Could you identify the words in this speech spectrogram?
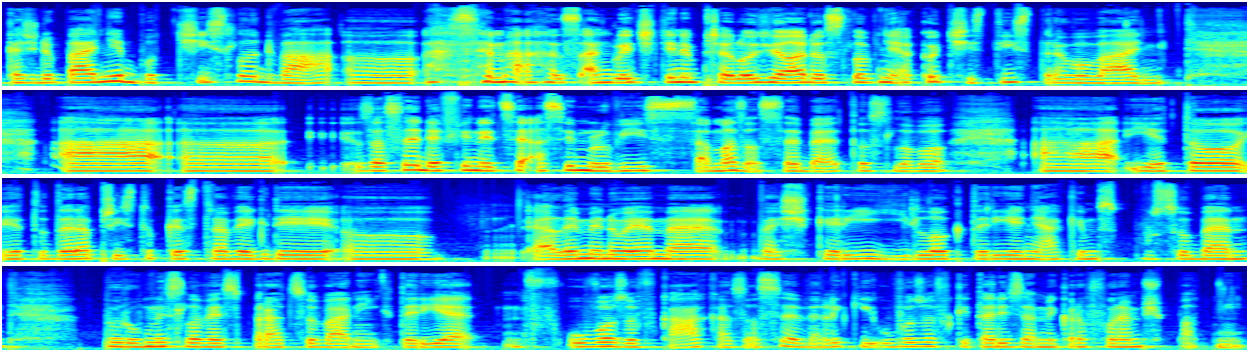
Každopádně bod číslo dva eh, jsem z angličtiny přeložila doslovně jako čistý stravování. A eh, zase definice asi mluví sama za sebe, to slovo. A je to, je to teda přístup ke stravě, kdy eliminujeme veškerý jídlo, který je nějakým způsobem průmyslově zpracovaný, který je v uvozovkách a zase veliký uvozovky tady za mikrofonem špatný.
